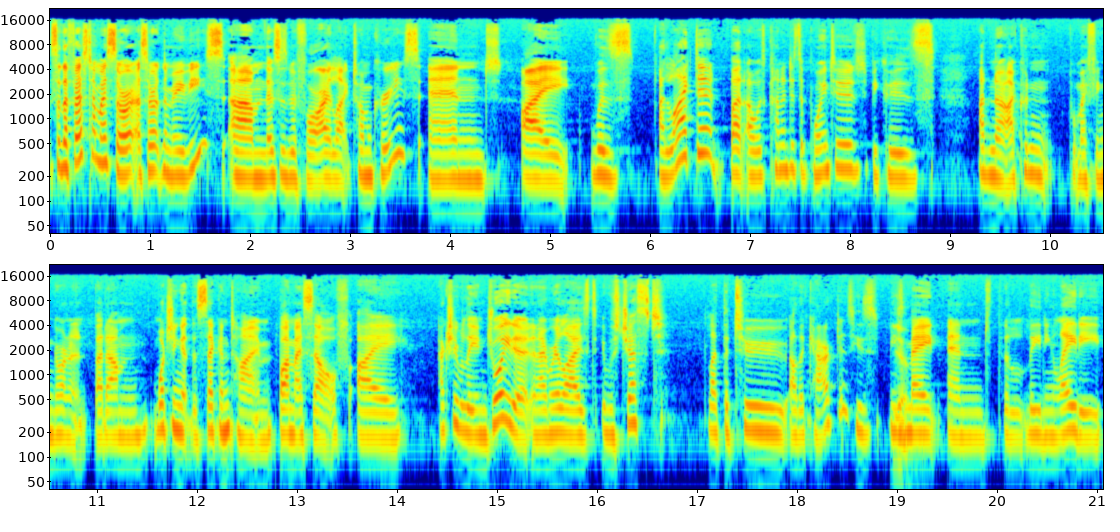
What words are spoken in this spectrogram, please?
so the first time I saw it, I saw it in the movies. Um, this was before I liked Tom Cruise, and I was I liked it, but I was kind of disappointed because I don't know I couldn't put my finger on it. But um, watching it the second time by myself, I actually really enjoyed it, and I realized it was just like the two other characters, his his Yeah. mate and the leading lady.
